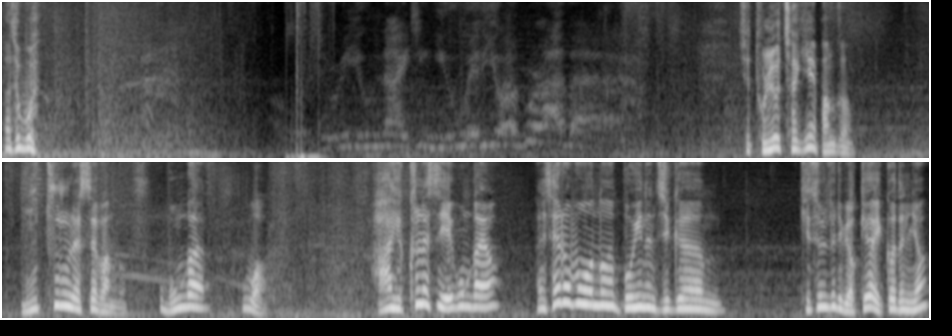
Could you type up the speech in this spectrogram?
아 저 뭐야 제 돌려차기에 방금 무투를 했어요 방금 어, 뭔가 우와 아 이거 클래스 예고인가요? 아니 새로 보는 보이는 지금 기술들이 몇 개가 있거든요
